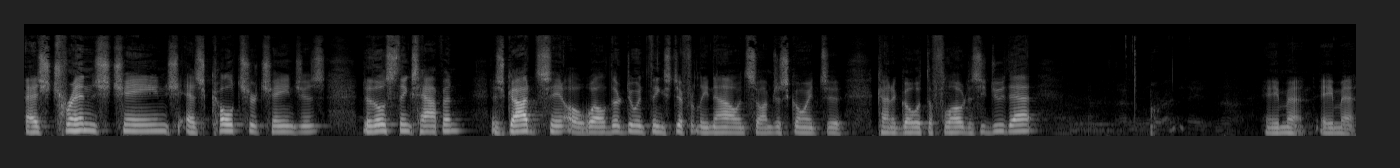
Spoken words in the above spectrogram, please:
as trends change, as culture changes? Do those things happen? Is God saying, oh, well, they're doing things differently now, and so I'm just going to kind of go with the flow? Does He do that? Amen. Amen.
